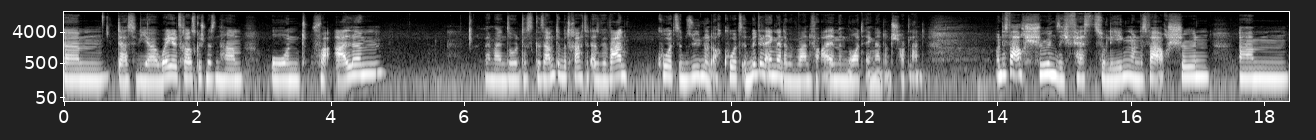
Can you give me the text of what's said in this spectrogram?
ähm, dass wir Wales rausgeschmissen haben und vor allem wenn man so das Gesamte betrachtet, also wir waren kurz im Süden und auch kurz in Mittelengland, aber wir waren vor allem in Nordengland und Schottland. Und es war auch schön, sich festzulegen und es war auch schön, ähm,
